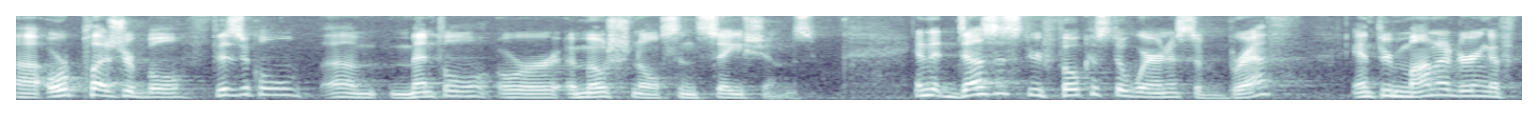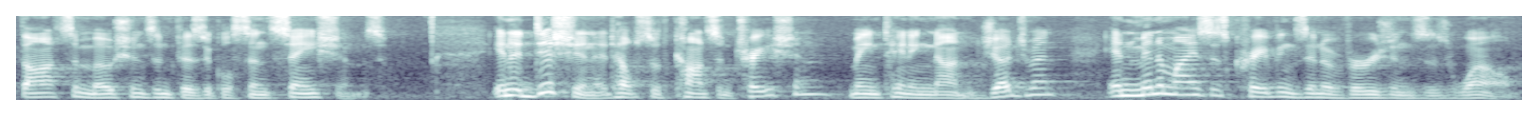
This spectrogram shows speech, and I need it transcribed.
uh, or pleasurable physical, um, mental, or emotional sensations. And it does this through focused awareness of breath and through monitoring of thoughts, emotions, and physical sensations. In addition, it helps with concentration, maintaining non-judgment, and minimizes cravings and aversions as well.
